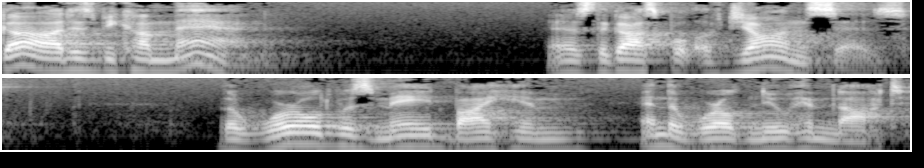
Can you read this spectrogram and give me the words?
God has become man. As the Gospel of John says, the world was made by him, and the world knew him not.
